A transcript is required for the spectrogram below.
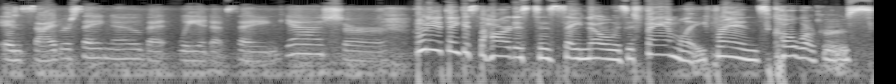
inside we're saying no, but we end up saying, yeah, sure. Who do you think is the hardest to say no? Is it family, friends, co-workers?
